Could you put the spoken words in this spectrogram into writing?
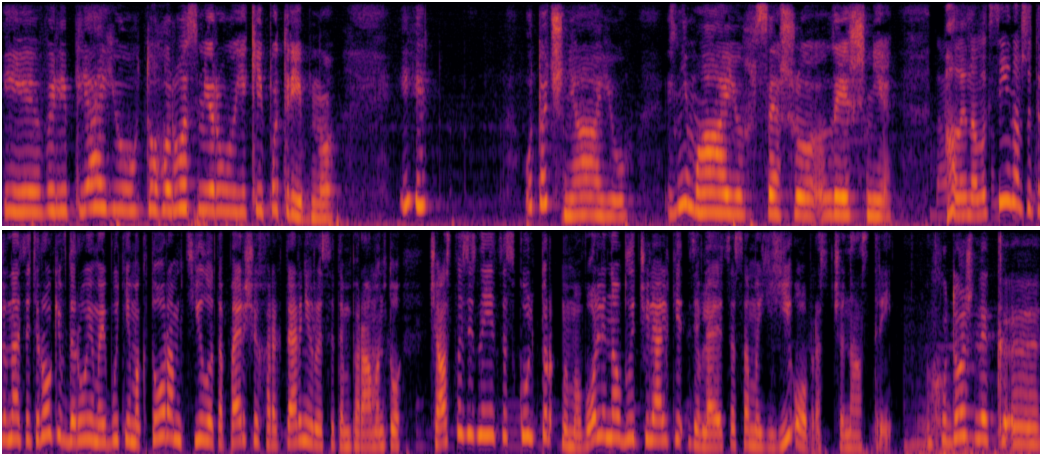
і виліпляю того розміру, який потрібно. І уточняю, знімаю все, що лишнє. Галина Олексіївна вже 13 років дарує майбутнім акторам тіло та перші характерні риси темпераменту. Часто зізнається скульптор, мимоволі на обличчі ляльки з'являється саме її образ чи настрій. Художник е,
